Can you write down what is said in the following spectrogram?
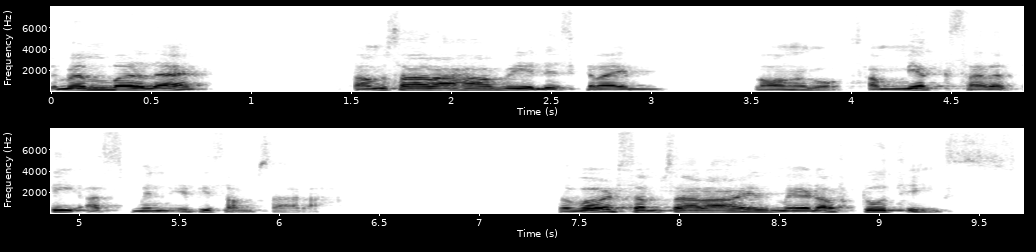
Remember that samsaraha we described long ago. Samyak sarati asmin iti samsara. The word samsara is made of two things.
